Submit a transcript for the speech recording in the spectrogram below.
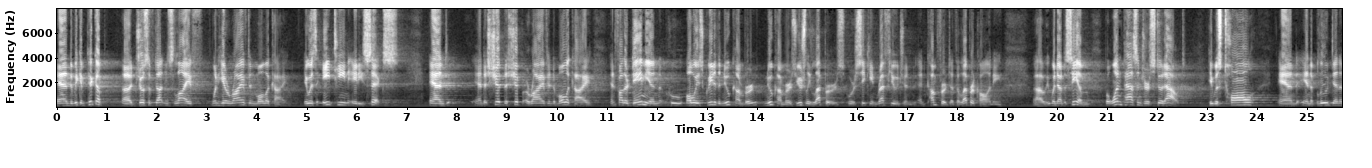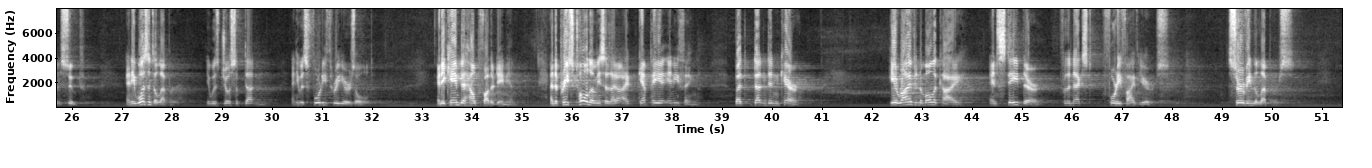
And we can pick up uh, Joseph Dutton's life when he arrived in Molokai. It was 1886, and, and a ship, the ship arrived into Molokai, and Father Damien, who always greeted the newcomer, newcomers, usually lepers who were seeking refuge and, and comfort at the leper colony, uh, he went down to see him, but one passenger stood out. He was tall and in a blue denim suit, and he wasn't a leper. It was Joseph Dutton and he was 43 years old. And he came to help Father Damien. And the priest told him, he says, I, I can't pay you anything. But Dutton didn't care. He arrived in Molokai and stayed there for the next 45 years, serving the lepers,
